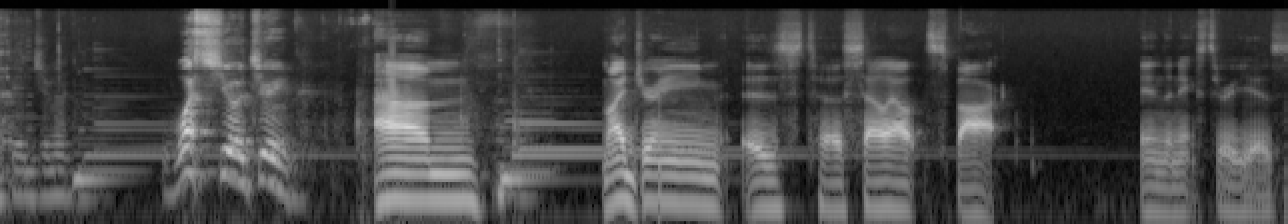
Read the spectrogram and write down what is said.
right, Benjamin. What's your dream? Um, my dream is to sell out Spark in the next three years.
